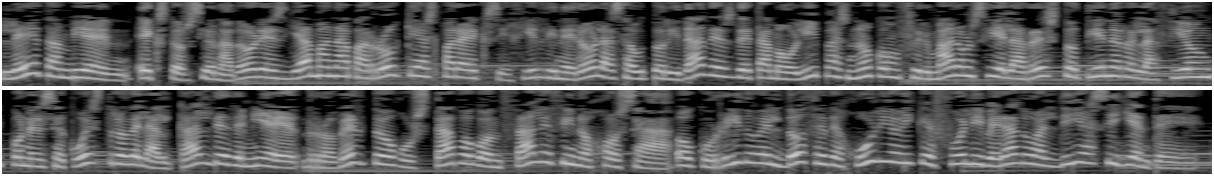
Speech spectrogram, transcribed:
Lee también, extorsionadores llaman a parroquias para exigir dinero Las autoridades de Tamaulipas no confirmaron si el arresto tiene relación con el secuestro del alcalde de Mier, Roberto Gustavo González Hinojosa, ocurrido el 12 de julio y que fue liberado al día siguiente.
